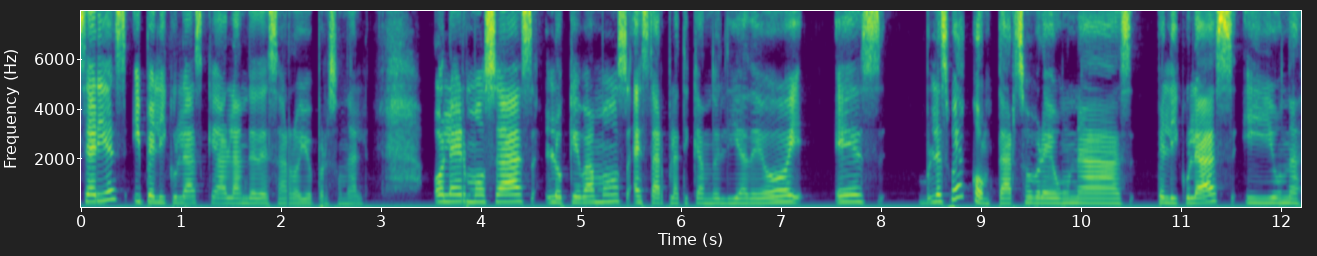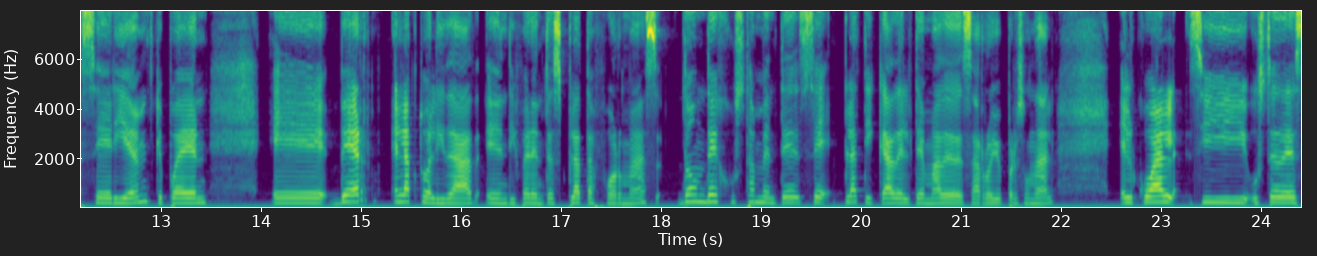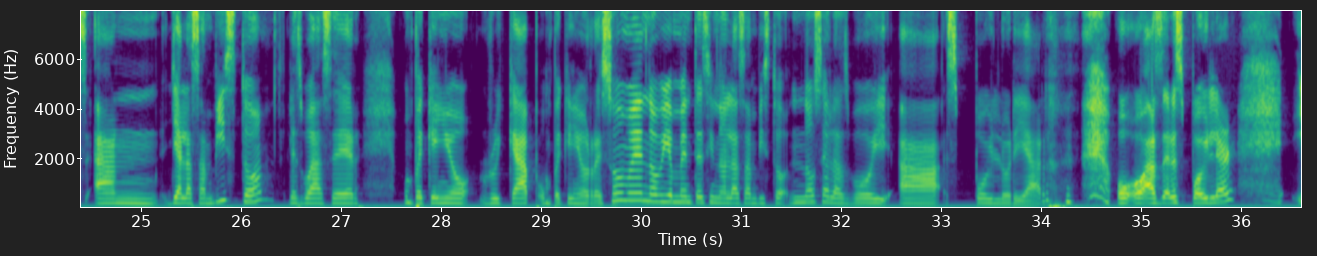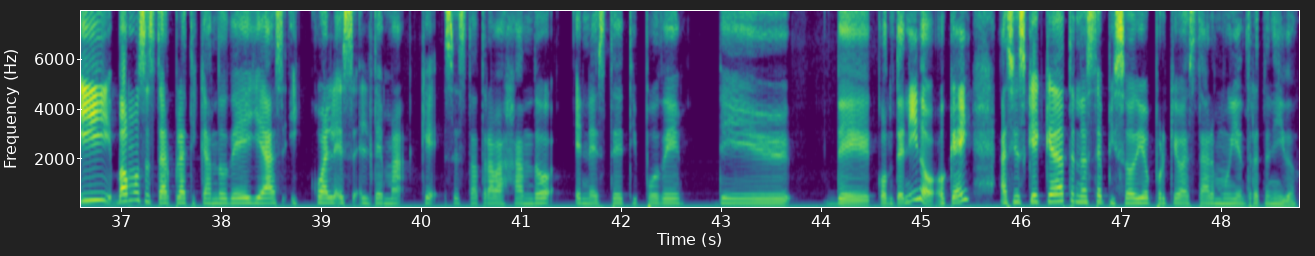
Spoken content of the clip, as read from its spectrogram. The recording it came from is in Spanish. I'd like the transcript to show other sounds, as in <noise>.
series y películas que hablan de desarrollo personal. Hola hermosas, lo que vamos a estar platicando el día de hoy es, les voy a contar sobre unas películas y una serie que pueden eh, ver en la actualidad en diferentes plataformas donde justamente se platica del tema de desarrollo personal el cual si ustedes han, ya las han visto, les voy a hacer un pequeño recap, un pequeño resumen. Obviamente si no las han visto, no se las voy a spoilerear <laughs> o, o, hacer spoiler. Y vamos a estar platicando de ellas y cuál es el tema que se está trabajando en este tipo de, de, de contenido, ¿ok? Así es que quédate en este episodio porque va a estar muy entretenido.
